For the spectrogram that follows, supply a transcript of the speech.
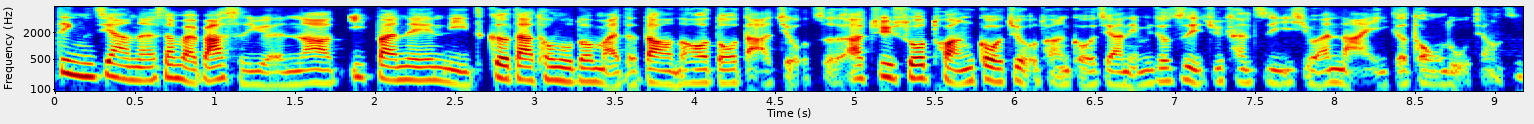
定价呢三百八十元啊，一般呢你各大通路都买得到，然后都打九折啊。据说团购就有团购价，你们就自己去看自己喜欢哪一个通路这样子。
